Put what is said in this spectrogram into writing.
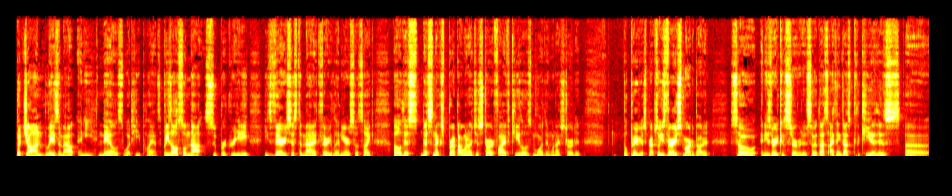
but john lays them out and he nails what he plans. But he's also not super greedy. He's very systematic very linear. So it's like oh this this next prep i want to just start five kilos more than when i started the previous prep. So he's very smart about it. So and he's very conservative. So that's i think that's the key to his uh,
